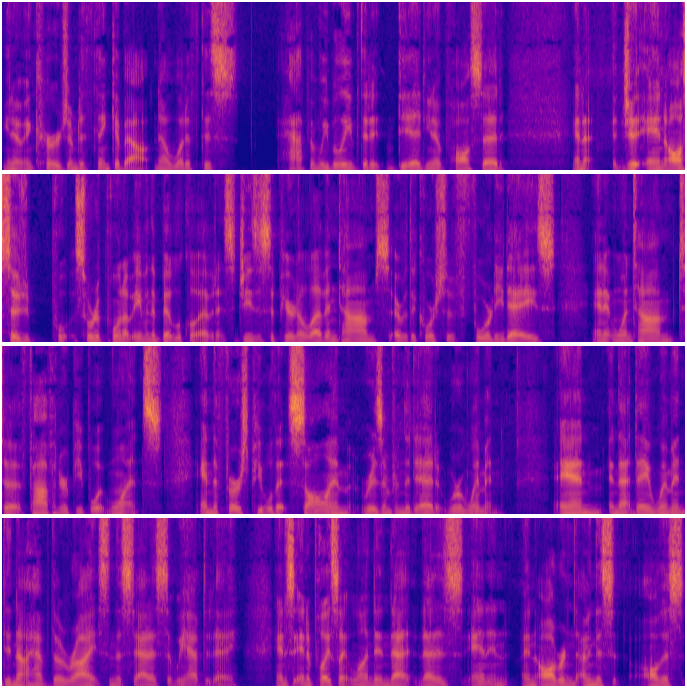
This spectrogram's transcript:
you know encourage them to think about now what if this happened? We believe that it did. You know paul said and uh, and also sort of pulling up even the biblical evidence. Jesus appeared eleven times over the course of forty days, and at one time to five hundred people at once. And the first people that saw him risen from the dead were women, and in that day, women did not have the rights and the status that we have today. And in a place like London, that that is, and in, in Auburn, I mean, this all this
